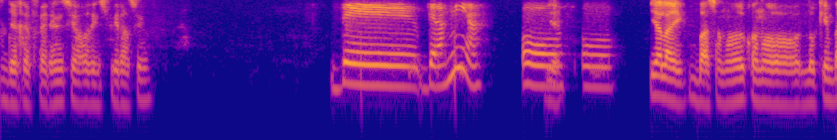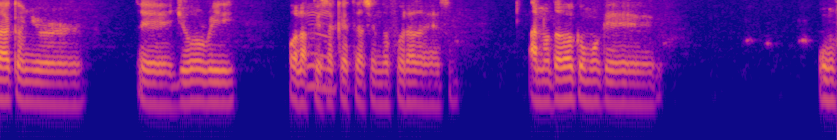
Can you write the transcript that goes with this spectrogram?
de referencia o de inspiración? De, de las mías o, yeah. o yeah like basando cuando looking back on your eh, jewelry o las piezas mm. que esté haciendo fuera de eso. ¿Has notado como que un,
